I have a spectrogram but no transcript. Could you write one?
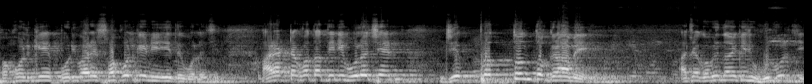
সকলকে, পরিবারের সকলকে নিয়ে যেতে বলেছে। আর একটা কথা তিনি বলেছেন যে প্রত্যন্ত গ্রামে আচ্ছা গোবিন্দ, আমি কিছু ভুল বলছি?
